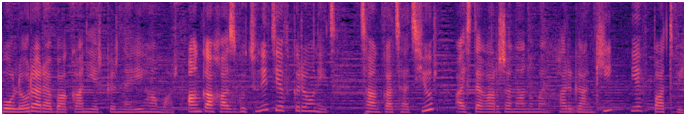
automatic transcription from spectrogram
բոլոր արաբական երկրների համար։ Անկախ ազգությունից եւ կրոնից, ցանկացած հյուր այստեղ արժանանում է հարգանքի եւ պատվի։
